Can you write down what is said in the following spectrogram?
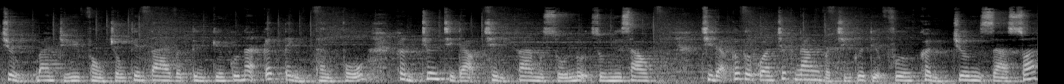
trưởng Ban chỉ huy phòng chống thiên tai và tìm kiếm cứu nạn các tỉnh, thành phố khẩn trương chỉ đạo triển khai một số nội dung như sau chỉ đạo các cơ quan chức năng và chính quyền địa phương khẩn trương giả soát,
